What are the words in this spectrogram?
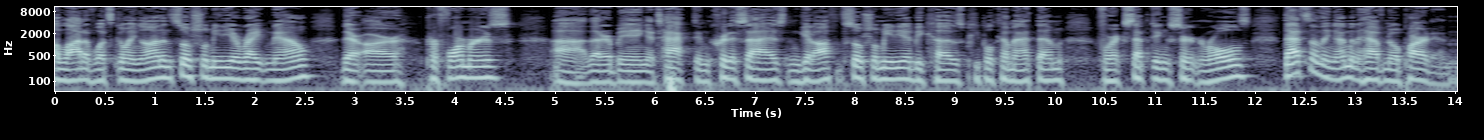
a lot of what's going on in social media right now. There are performers uh, that are being attacked and criticized and get off of social media because people come at them for accepting certain roles. That's something I'm going to have no part in.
